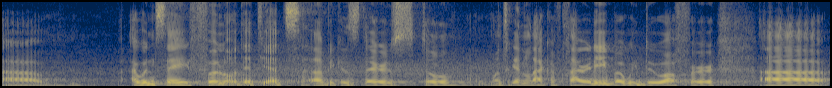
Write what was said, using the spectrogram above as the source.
uh, I wouldn't say full audit yet uh, because there's still, once again, a lack of clarity, but we do offer, uh,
